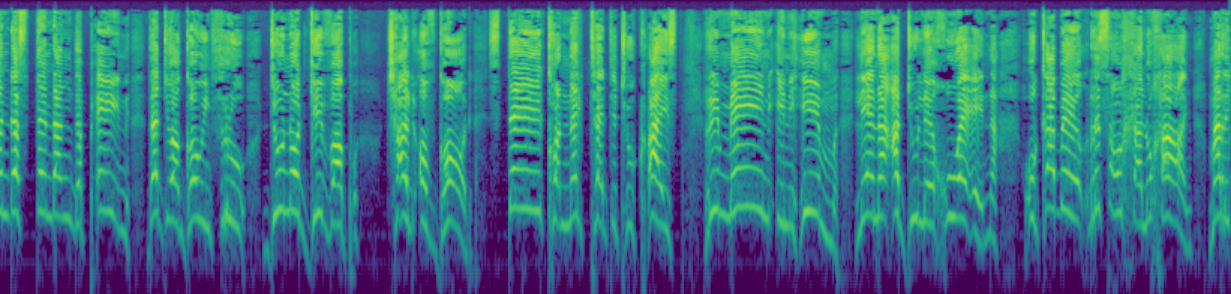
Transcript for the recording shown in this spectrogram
understanding the pain that you are going through do not give up child of God, stay connected to Christ. Remain in Him. Lena adule guena. O ka be re sa o tlhaloganya, mare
